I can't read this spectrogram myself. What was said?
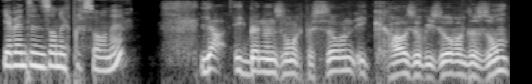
Jij bent een zonnig persoon, hè? Ja, ik ben een zonnig persoon. Ik hou sowieso van de zon.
